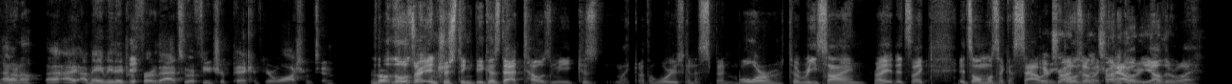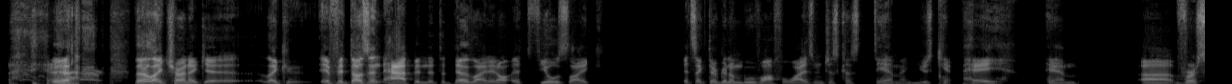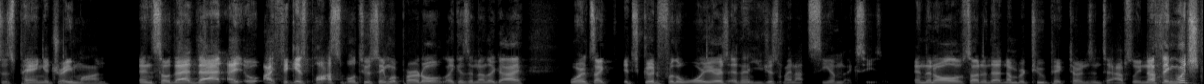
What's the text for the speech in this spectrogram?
I don't know. I, I maybe they prefer that to a future pick if you're Washington. Th- those are interesting because that tells me because like are the Warriors going to spend more to re-sign? Right? It's like it's almost Mm. like a salary. They're trying, those are like trying to go the other way. Yeah, they're like trying to get like if it doesn't happen at the deadline, it all it feels like it's like they're gonna move off of Wiseman just because damn man, you just can't pay him uh versus paying a Draymond. And so that that I oh, I think is possible too. Same with Poeltl, like as another guy, where it's like it's good for the Warriors, and then you just might not see him next season. And then all of a sudden that number two pick turns into absolutely nothing, which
